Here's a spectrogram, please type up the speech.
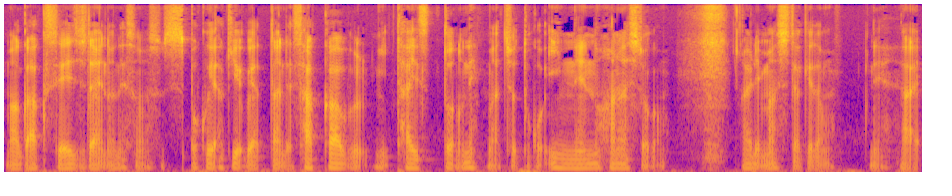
まあ学生時代のね、その、僕野球部やったんで、サッカー部に対すとのね、まあちょっとこう因縁の話とかもありましたけども、ね、はい。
